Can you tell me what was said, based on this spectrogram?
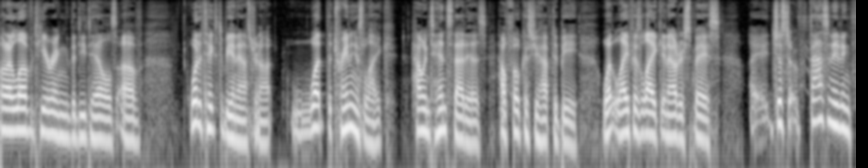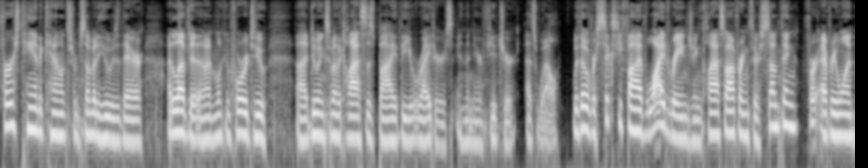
but I loved hearing the details of what it takes to be an astronaut, what the training is like, how intense that is, how focused you have to be, what life is like in outer space. Just fascinating first-hand accounts from somebody who was there. I loved it, and I'm looking forward to uh, doing some of the classes by the writers in the near future as well. With over 65 wide-ranging class offerings, there's something for everyone.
